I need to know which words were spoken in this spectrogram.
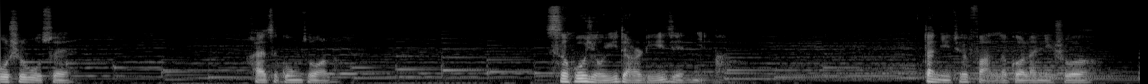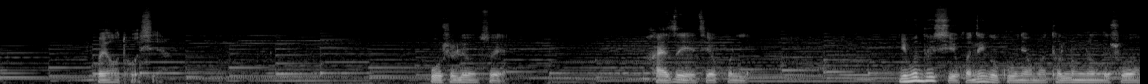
五十五岁，孩子工作了，似乎有一点理解你了，但你却反了过来，你说不要妥协。五十六岁，孩子也结婚了，你问他喜欢那个姑娘吗？他愣愣的说：“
